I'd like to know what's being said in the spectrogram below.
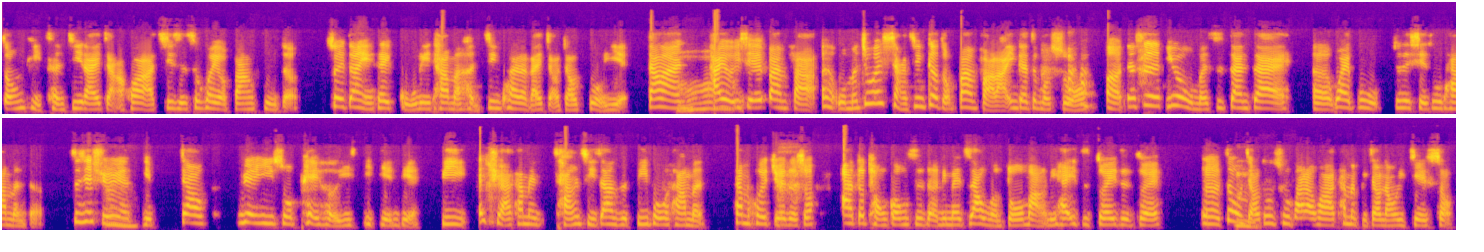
总体成绩来讲的话，其实是会有帮助的，所以这样也可以鼓励他们很尽快的来缴交作业。当然还有一些办法，呃，我们就会想尽各种办法啦，应该这么说，呃，但是因为我们是站在呃外部，就是协助他们的。这些学员也比较愿意说配合一一点点，比 HR 他们长期这样子逼迫他们，他们会觉得说 啊，都同公司的，你们知道我们多忙，你还一直追一直追，呃，这种角度出发的话，嗯、他们比较容易接受。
